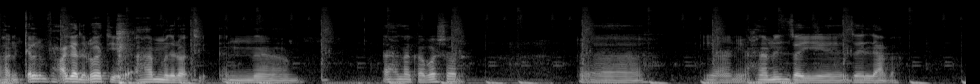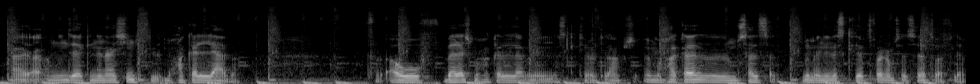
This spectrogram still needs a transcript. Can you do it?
هنتكلم في حاجة دلوقتي أهم دلوقتي إن إحنا كبشر آه يعني إحنا عاملين زي زي اللعبة. عاملين زي كأننا عايشين في محاكاة اللعبة أو في بلاش محاكاة اللعبة لأن ناس كتير مبتلعبش محاكاة المسلسل بما إن ناس كتير بتتفرج على مسلسلات وأفلام.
